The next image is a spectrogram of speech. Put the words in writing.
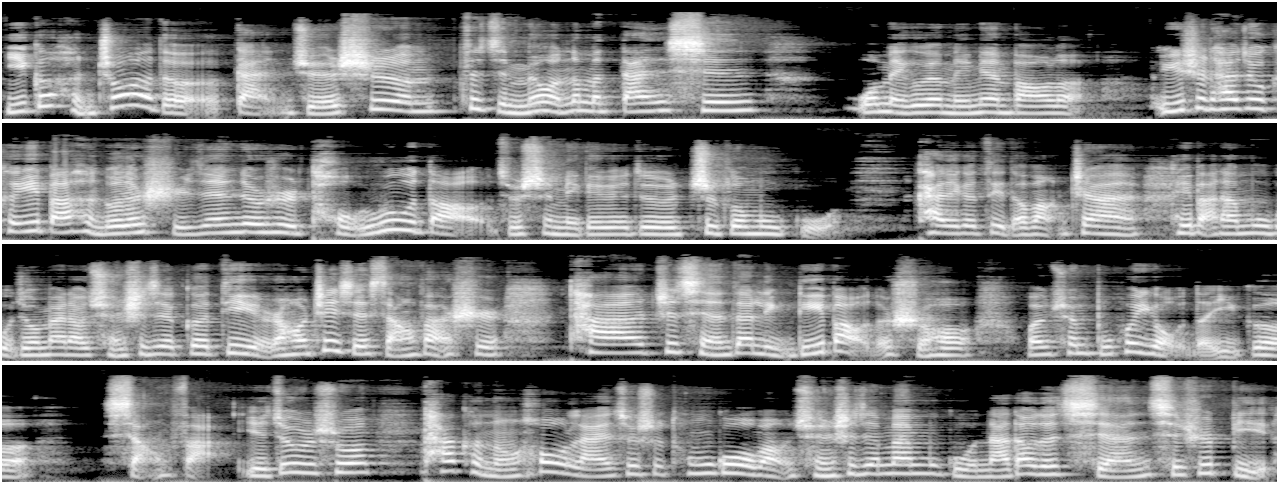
一个很重要的感觉是自己没有那么担心。我每个月没面包了，于是他就可以把很多的时间就是投入到，就是每个月就制作木鼓，开了一个自己的网站，可以把他木鼓就卖到全世界各地。然后这些想法是他之前在领低保的时候完全不会有的一个。想法，也就是说，他可能后来就是通过往全世界卖木鼓拿到的钱，其实比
